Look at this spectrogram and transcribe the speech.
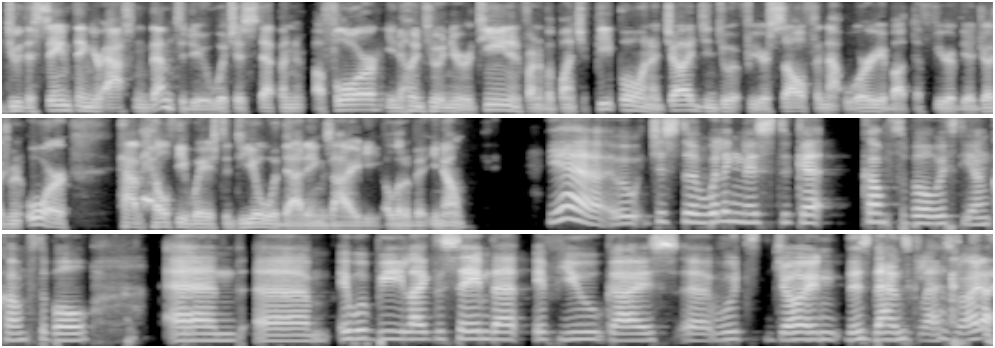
do the same thing you're asking them to do, which is step on a floor, you know, into a new routine in front of a bunch of people and a judge and do it for yourself and not worry about the fear of their judgment or have healthy ways to deal with that anxiety a little bit, you know? Yeah, just the willingness to get comfortable with the uncomfortable. And um, it would be like the same that if you guys uh, would join this dance class, right?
